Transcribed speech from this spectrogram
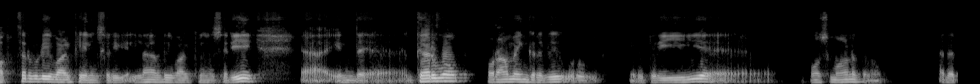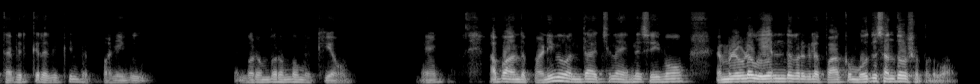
பக்தருடைய வாழ்க்கையிலும் சரி எல்லாருடைய வாழ்க்கையிலும் சரி இந்த கர்வம் பொறாமைங்கிறது ஒரு ஒரு பெரிய மோசமான குணம் அதை தவிர்க்கிறதுக்கு இந்த பணிவு ரொம்ப ரொம்ப ரொம்ப முக்கியம். அப்போ அந்த பணிவு வந்தாச்சுன்னா என்ன செய்வோம்? நம்மளை விட உயர்ந்தவர்களை பார்க்கும்போது சந்தோஷப்படுவோம்.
